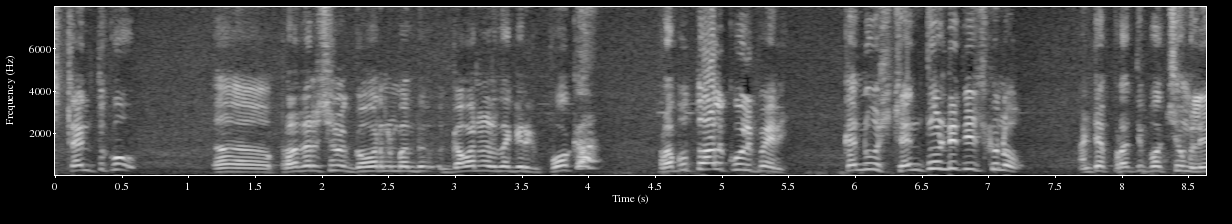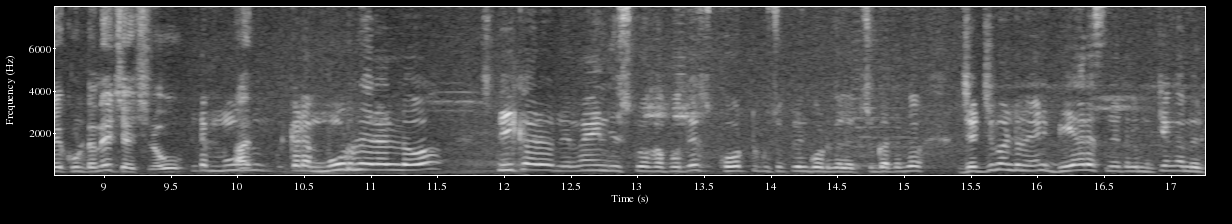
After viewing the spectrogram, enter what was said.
స్ట్రెంగ్త్కు ప్రదర్శన గవర్నమెంట్ గవర్నర్ దగ్గరికి పోక ప్రభుత్వాలు కూలిపోయినాయి. కానీ నువ్వు స్ట్రెంత్ ఉండి తీసుకున్నావు. అంటే ప్రతిపక్షం లేకుండానే చేసినావు అంటే మూడు ఇక్కడ మూడు నెలల్లో స్పీకర్ నిర్ణయం తీసుకోకపోతే కోర్టుకు సుప్రీంకోర్టుకు వెళ్ళొచ్చు గతంలో జడ్జిమెంట్ ఉన్నాయని బీఆర్ఎస్ నేతలు ముఖ్యంగా మీరు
